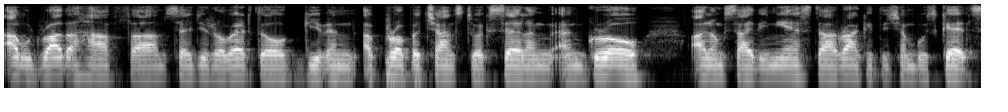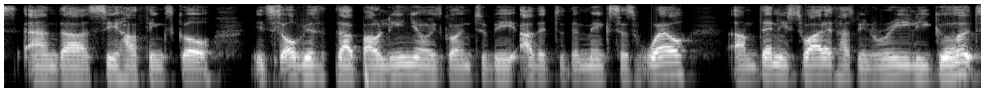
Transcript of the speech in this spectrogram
I would rather have um, Sergio Roberto given a proper chance to excel and, and grow alongside Iniesta, Rakitic, and Busquets, and uh, see how things go. It's obvious that Paulinho is going to be added to the mix as well. Um, Denis Suarez has been really good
